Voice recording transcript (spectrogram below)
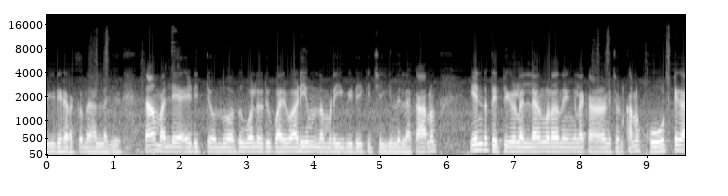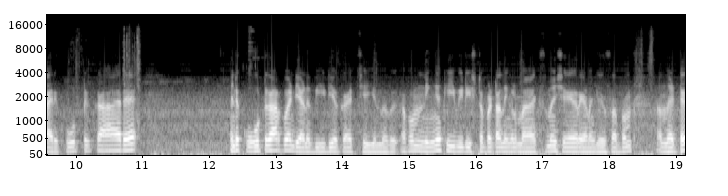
വീഡിയോ ഇറക്കുന്നതല്ല ഞാൻ വലിയ എഡിറ്റ് ഒന്നും അതുപോലെ ഒരു പരിപാടിയും നമ്മുടെ ഈ വീഡിയോയ്ക്ക് ചെയ്യുന്നില്ല. കാരണം എന്റെ തെറ്റുകളെല്ലാം കൂടെ നിങ്ങളെ കാണിച്ചുകൊണ്ട് കാരണം കൂട്ടുകാർ കൂട്ടുകാരെ എന്റെ കൂട്ടുകാർക്ക് വേണ്ടിയാണ് വീഡിയോ ഒക്കെ ചെയ്യുന്നത്. അപ്പം നിങ്ങൾക്ക് ഈ വീഡിയോ ഇഷ്ടപ്പെട്ടാൽ നിങ്ങൾ മാക്സിമം ഷെയർ ചെയ്യണം കേസ് അപ്പം എന്നിട്ട്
